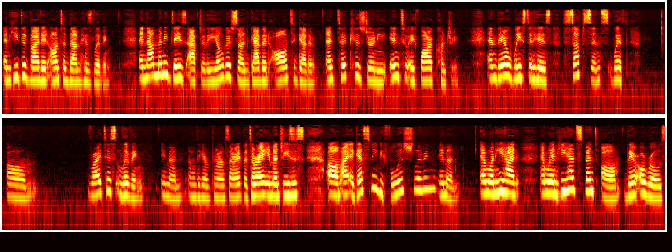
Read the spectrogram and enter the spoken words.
And he divided unto them his living. And not many days after, the younger son gathered all together, and took his journey into a far country, and there wasted his substance with um righteous living. Amen. I don't think I pronounced that right, but it's alright. Amen, Jesus. Um, I, I guess maybe foolish living. Amen. And when he had and when he had spent all, there arose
